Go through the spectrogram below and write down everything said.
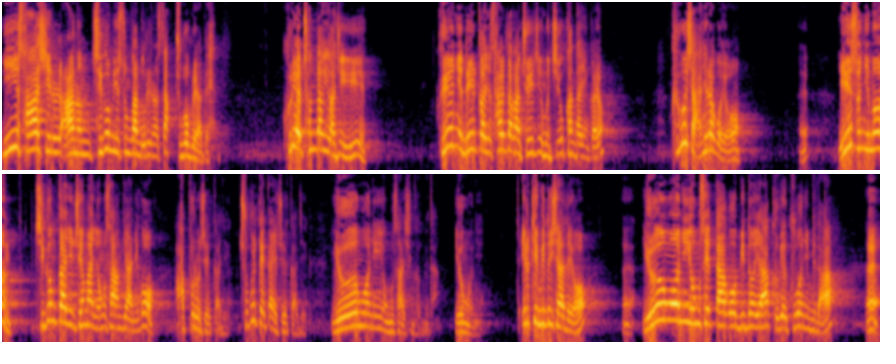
이 사실을 아는 지금 이 순간 우리는 싹 죽어버려야 돼. 그래야 천당에 가지. 괜히 내일까지 살다가 죄 지으면 지옥 간다니까요? 그것이 아니라고요. 예? 예수님은 지금까지 죄만 용서한 게 아니고 앞으로 죄까지, 죽을 때까지 죄까지 영원히 용서하신 겁니다. 영원히. 이렇게 믿으셔야 돼요. 예. 영원히 용서했다고 믿어야 그게 구원입니다. 예.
